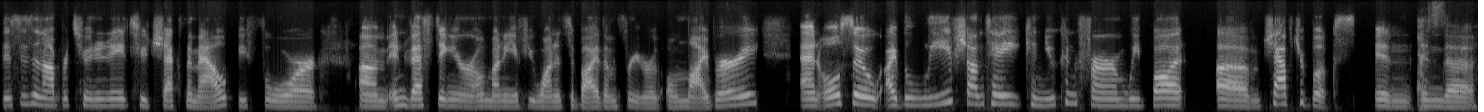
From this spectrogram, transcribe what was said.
this is an opportunity to check them out before um, investing your own money if you wanted to buy them for your own library. And also, I believe, Shantae, can you confirm we bought um, chapter books in in the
